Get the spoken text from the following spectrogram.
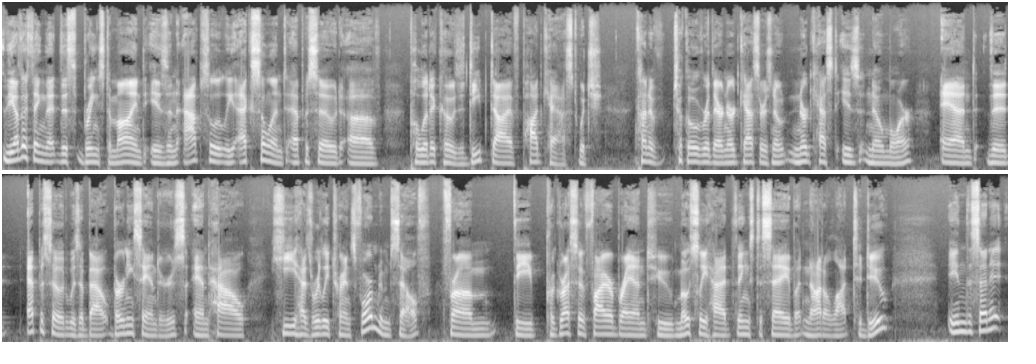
The other thing that this brings to mind is an absolutely excellent episode of Politico's Deep Dive podcast, which kind of took over their Nerdcast. There's no Nerdcast is no more, and the episode was about Bernie Sanders and how he has really transformed himself from the progressive firebrand who mostly had things to say but not a lot to do in the Senate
